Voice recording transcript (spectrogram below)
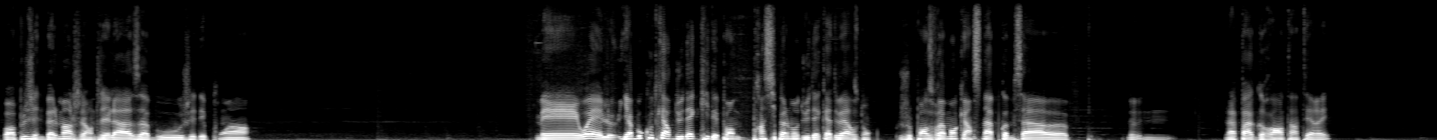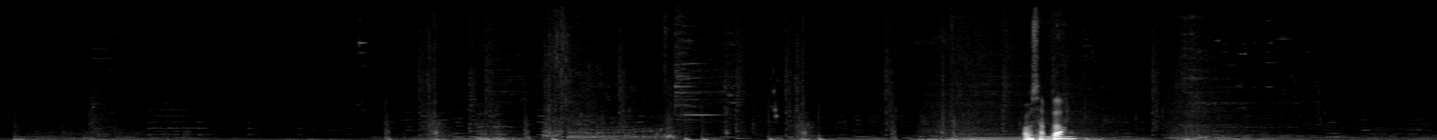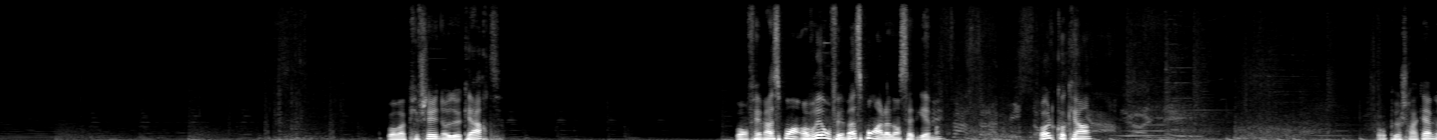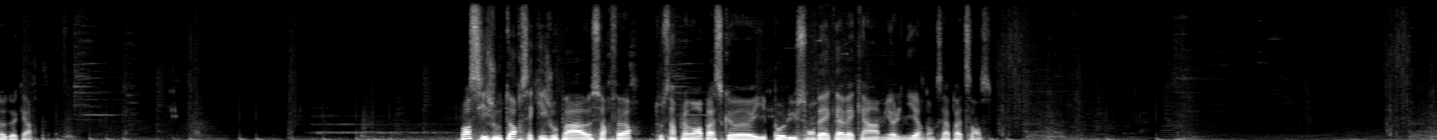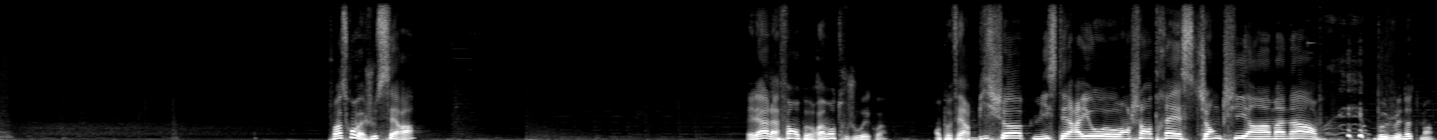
Bon, en plus, j'ai une belle main. J'ai Angela, Zabou, j'ai des points. Mais ouais, il y a beaucoup de cartes du deck qui dépendent principalement du deck adverse. Donc, je pense vraiment qu'un snap comme ça euh, n'a pas grand intérêt. Oh, ça me va. hein. Bon, on va piocher nos deux cartes. Bon, on fait masse point. En vrai, on fait masse point là dans cette game. Oh, le coquin. On piochera quand même nos deux cartes. Je pense qu'il joue Thor, c'est qu'il joue pas euh, Surfer. Tout simplement parce qu'il pollue son deck avec un Mjolnir, donc ça n'a pas de sens. Je pense qu'on va juste Serra. Et là, à la fin, on peut vraiment tout jouer, quoi. On peut faire Bishop, Mysterio, Enchantress, Chang-Chi à un mana. on peut jouer notre main.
